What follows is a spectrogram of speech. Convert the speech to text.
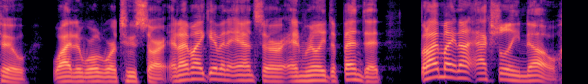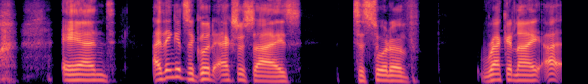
II? Why did World War II start? And I might give an answer and really defend it, but I might not actually know. And I think it's a good exercise to sort of recognize. I,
